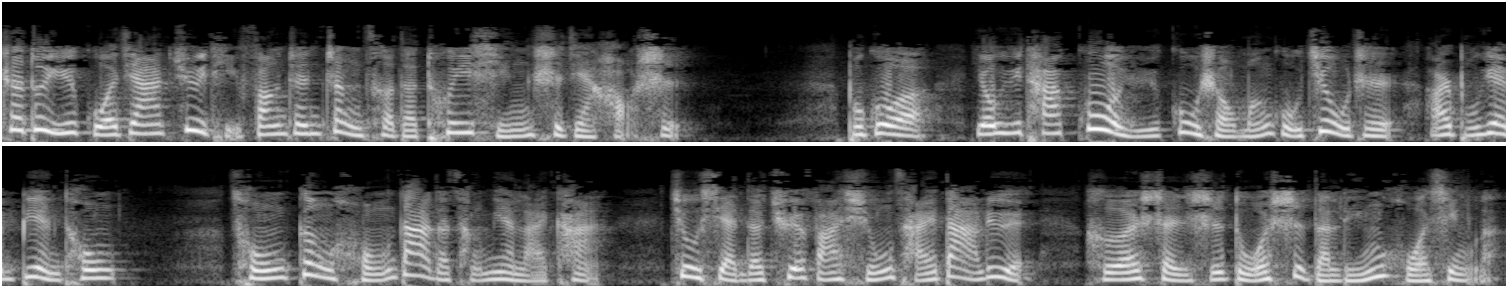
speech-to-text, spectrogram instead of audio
这对于国家具体方针政策的推行是件好事。不过，由于他过于固守蒙古旧制而不愿变通，从更宏大的层面来看，就显得缺乏雄才大略和审时度势的灵活性了。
